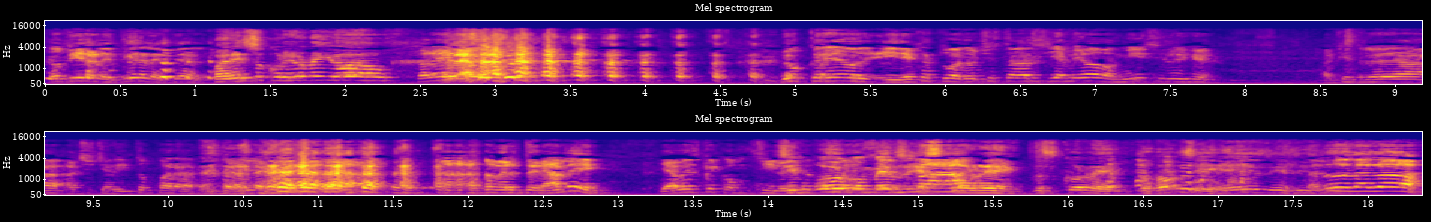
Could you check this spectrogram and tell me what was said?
no, tírale, tírale, tírale. Para eso corrieron a Joao. Para eso. Yo creo, y deja tu anoche estaba así, ya me iba a dormir, y le dije, hay que traer a, Chicharito para a, a Berterame. Ya ves que si, si puedo convencer, es correcto, es correcto. Sí, sí, sí. Saludos, Lalo.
